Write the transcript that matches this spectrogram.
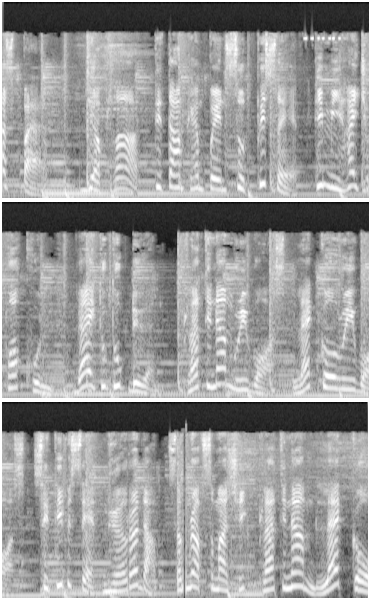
2558 อย่าพลาดติดตามแคมเปญสุดพิเศษที่มีให้เฉพาะคุณได้ทุกๆเดือน Platinum Rewards และ Go Rewards สิทธิพิเศษเหนือระดับสำหรับสมาชิก Platinum และ Go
